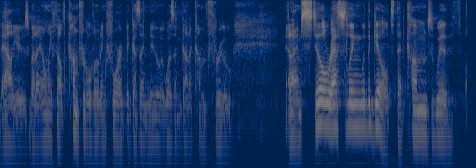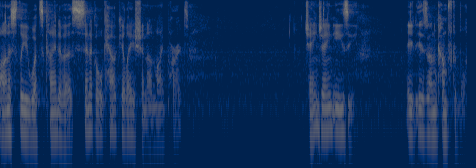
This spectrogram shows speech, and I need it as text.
values, but I only felt comfortable voting for it because I knew it wasn't going to come through. And I'm still wrestling with the guilt that comes with, honestly, what's kind of a cynical calculation on my part. Change ain't easy, it is uncomfortable.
